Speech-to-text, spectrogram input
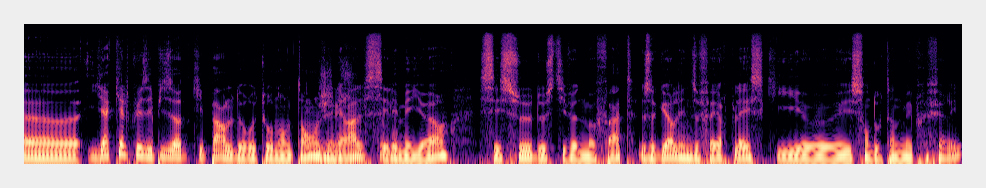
il y a quelques épisodes qui parlent de retour dans le temps. Et En déjà, général, c'est les meilleurs. C'est ceux de Steven Moffat. The Girl in the Fireplace, qui euh, est sans doute un de mes préférés,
